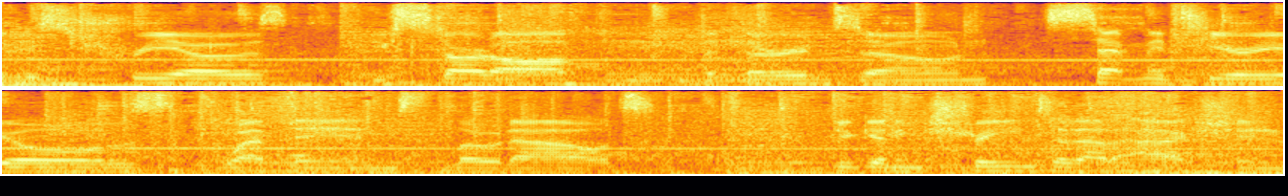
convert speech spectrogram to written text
it is trios. You start off in the third zone, set materials, weapons, loadouts. You're getting straight into that action,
